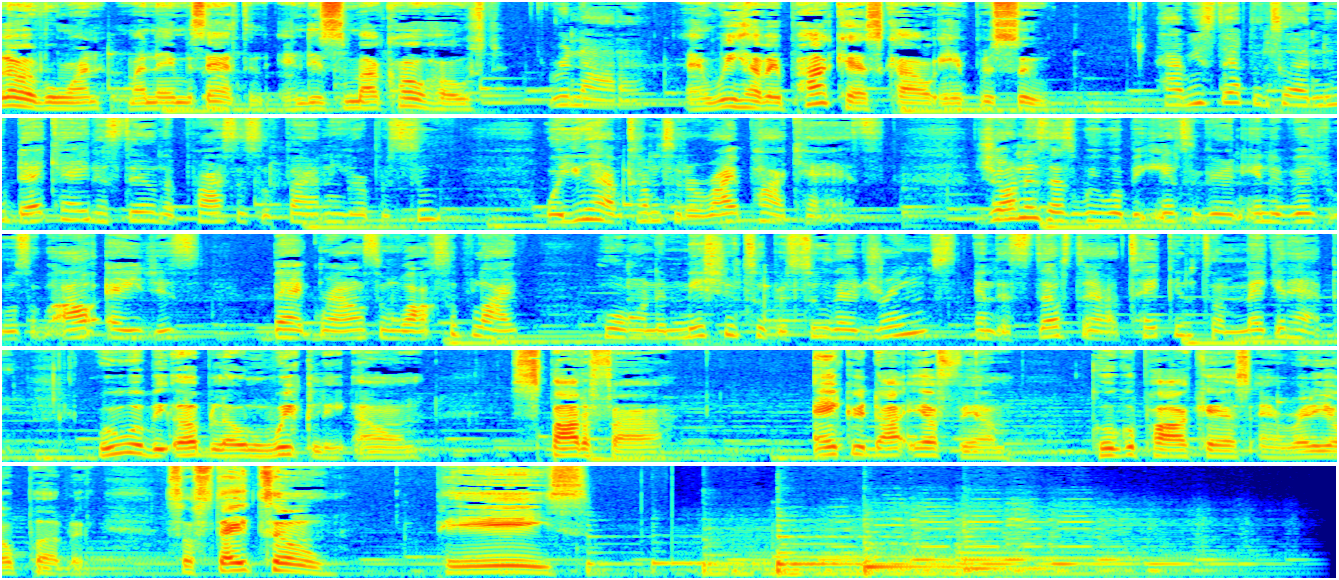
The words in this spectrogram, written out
Hello, everyone. My name is Anthony, and this is my co host, Renata. And we have a podcast called In Pursuit. Have you stepped into a new decade and still in the process of finding your pursuit? Well, you have come to the right podcast. Join us as we will be interviewing individuals of all ages, backgrounds, and walks of life who are on a mission to pursue their dreams and the steps they are taking to make it happen. We will be uploading weekly on Spotify, Anchor.fm, Google Podcasts, and Radio Public. So stay tuned. Peace.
